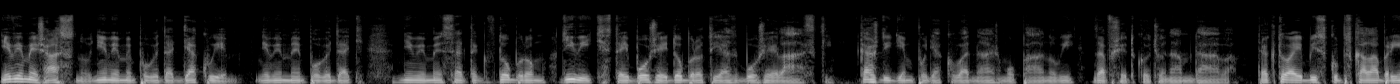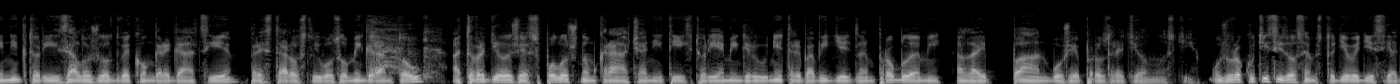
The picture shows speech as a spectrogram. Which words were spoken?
nevieme žasnúť, nevieme povedať ďakujem, nevieme povedať, nevieme sa tak v dobrom diviť z tej Božej dobroty a z Božej lásky. Každý deň poďakovať nášmu pánovi za všetko, čo nám dáva. Takto aj biskup z Kalabríny, ktorý založil dve kongregácie pre starostlivosť o migrantov a tvrdil, že v spoločnom kráčaní tých, ktorí emigrujú, netreba vidieť len problémy, ale aj plán Božej prozreteľnosti. Už v roku 1899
